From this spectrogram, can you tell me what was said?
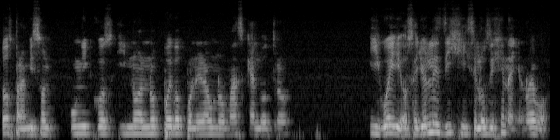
todos para mí son únicos y no, no puedo poner a uno más que al otro. Y, güey, o sea, yo les dije y se los dije en Año Nuevo,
